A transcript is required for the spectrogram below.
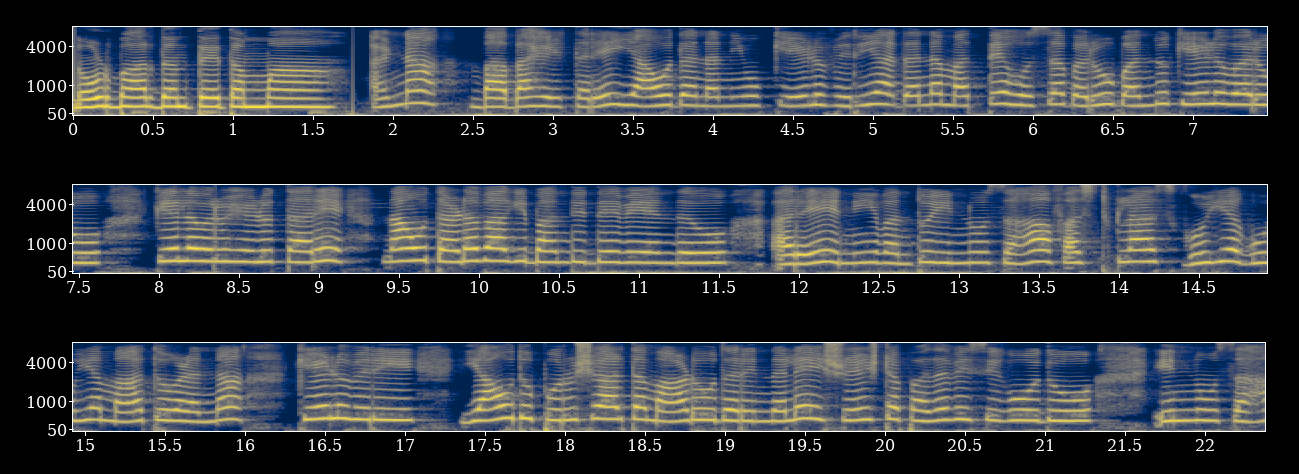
ನೋಡಬಾರ್ದಂತೆ ತಮ್ಮ ಅಣ್ಣ, ಬಾಬಾ ಹೇಳ್ತಾರೆ, ಯಾವುದನ್ನ ನೀವು ಕೇಳುವಿರಿ, ಅದನ್ನ ಮತ್ತೆ ಹೊಸಬರು ಬಂದು ಕೇಳುವರು. ಕೆಲವರು ಹೇಳುತ್ತಾರೆ, ನಾವು ತಡವಾಗಿ ಬಂದಿದ್ದೇವೆ ಎಂದು. ಅರೆ, ನೀವಂತೂ ಇನ್ನೂ ಸಹ ಫಸ್ಟ್ ಕ್ಲಾಸ್ ಗುಹ್ಯ ಗುಹ್ಯ ಮಾತುಗಳನ್ನು ಕೇಳುವಿರಿ. ಯಾವುದು ಪುರುಷಾರ್ಥ ಮಾಡುವುದರಿಂದಲೇ ಶ್ರೇಷ್ಠ ಪದವಿ ಸಿಗುವುದು. ಇನ್ನೂ ಸಹ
